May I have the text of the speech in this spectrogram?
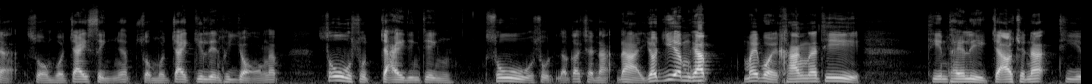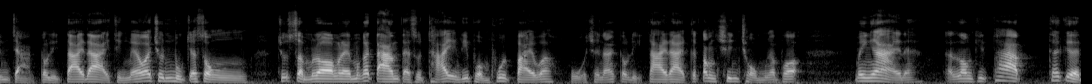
น่ะสวมหัวใจสิงห์ครับสวมหัวใจกิเลนพยองครับ สู้สุดใจจริง ๆ สู้สุดแล้วก็ชนะได้ ยอดเยี่ยมครับ ไม่บ่อยครั้งนะที่ ทีมไทยลีกจะเอาชนะทีมจากเกาหลีใต้ได้ ถึงแม้ว่าชุนบุกจะส่งชุดสำรองอะไรมันก็ตามแต่สุดท้ายอย่างที่ผมพูดไปว่าโหชนะเกาหลีใต้ได้ก็ต้องชื่นชมครับเพราะไม่ง่ายนะลองคิดภาพถ้าเกิด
